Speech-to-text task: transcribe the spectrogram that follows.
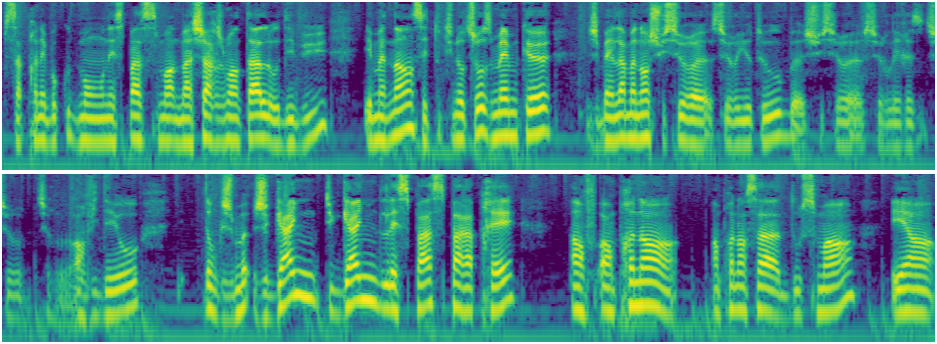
ça prenait beaucoup de mon espace, de ma charge mentale au début. Et maintenant, c'est toute une autre chose, même que ben là maintenant, je suis sur euh, sur YouTube, je suis sur euh, sur les réseaux, sur, sur en vidéo. Donc je me, je gagne, tu gagnes de l'espace par après en, en prenant en prenant ça doucement et en,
